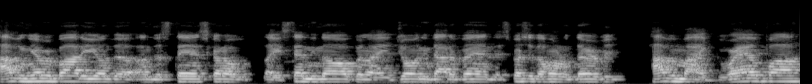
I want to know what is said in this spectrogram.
having everybody on the on the stands, kind of like standing up and like joining that event, especially the home run derby. Having my grandpa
